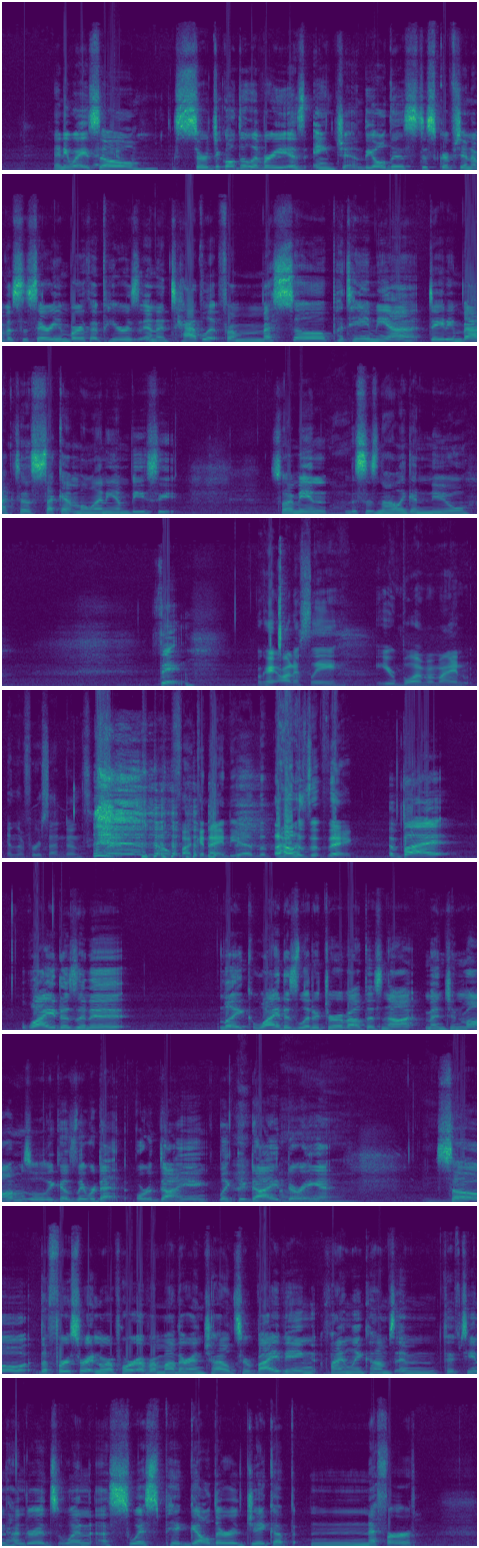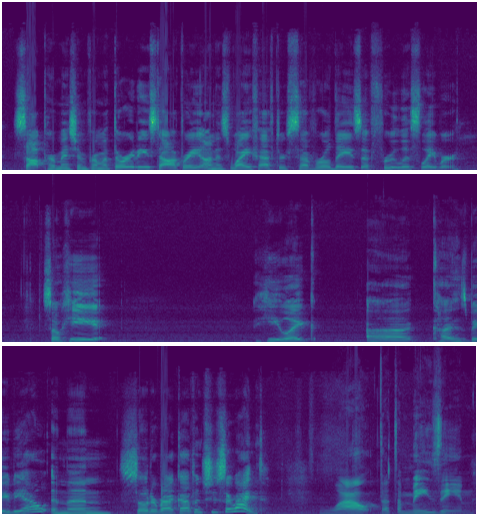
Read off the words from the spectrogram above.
Anyway, so surgical delivery is ancient. The oldest description of a cesarean birth appears in a tablet from Mesopotamia dating back to the second millennium BC. So, I mean, this is not like a new thing. okay, honestly, you're blowing my mind in the first sentence, I had no fucking idea that that was a thing. But why doesn't it like why does literature about this not mention moms? Well, because they were dead or dying, like they died during it. So the first written report of a mother and child surviving finally comes in 1500s when a Swiss pig gelder, Jacob Nufer, sought permission from authorities to operate on his wife after several days of fruitless labor. So he he like uh, cut his baby out and then sewed her back up and she survived. Wow, that's amazing.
